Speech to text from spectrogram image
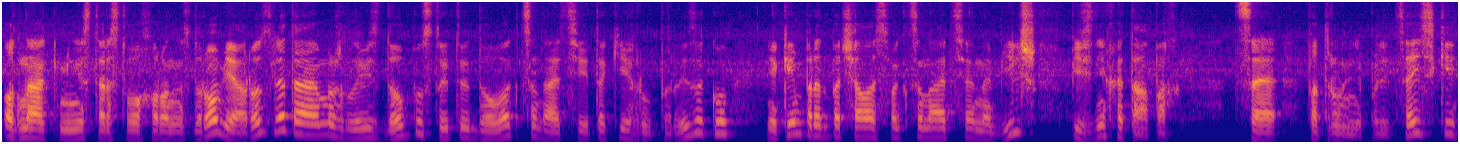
Однак Міністерство охорони здоров'я розглядає можливість допустити до вакцинації такі групи ризику, яким передбачалась вакцинація на більш пізніх етапах. Це патрульні поліцейські,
